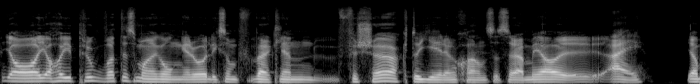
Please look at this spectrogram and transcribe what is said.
Ja, jag har ju provat det så många gånger och liksom verkligen försökt att ge det en chans och sådär. Men jag, eh, nej, jag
